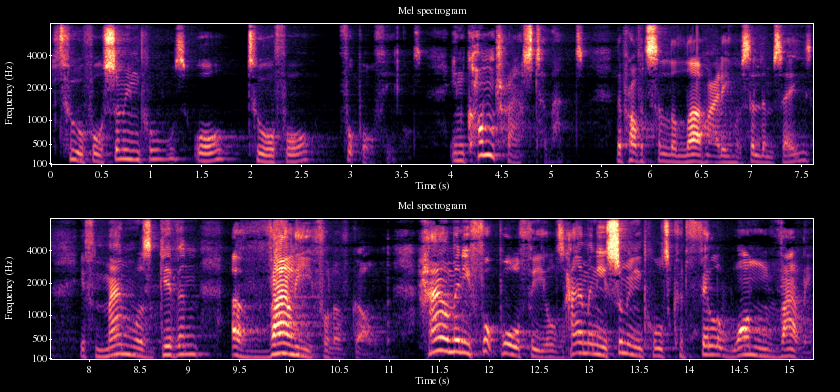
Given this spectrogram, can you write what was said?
two or four swimming pools or two or four football fields. In contrast to that, the Prophet ﷺ says, if man was given a valley full of gold, how many football fields, how many swimming pools could fill one valley?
